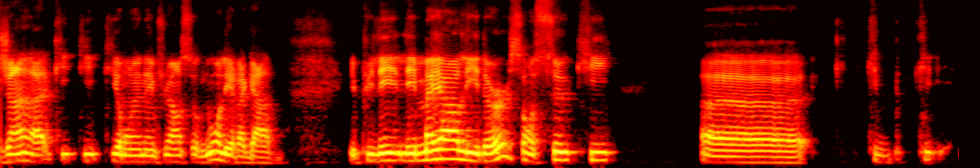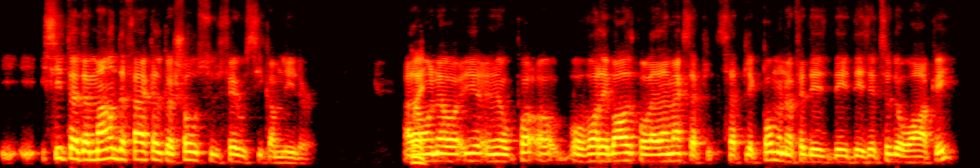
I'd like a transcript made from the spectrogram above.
gens euh, qui, ont une influence sur nous, on les regarde. Et puis, les, meilleurs leaders sont ceux qui, euh, qui, si te demande de faire quelque chose, tu le fais aussi comme leader. Alors, on a, au volleyball, probablement que ça ne s'applique pas, mais on a fait des, études au hockey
